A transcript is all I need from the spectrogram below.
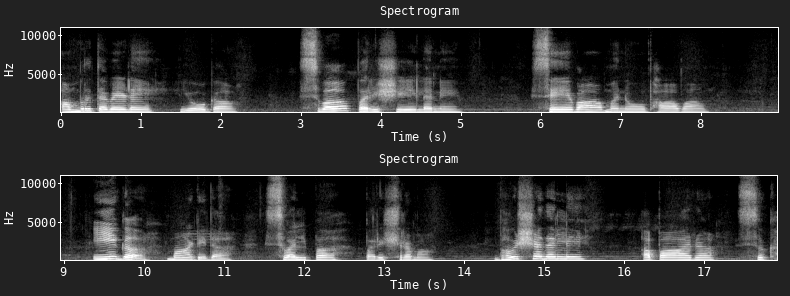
ಅಮೃತ ವೇಳೆ ಯೋಗ, ಸ್ವಪರಿಶೀಲನೆ, ಸೇವಾ ಮನೋಭಾವ. ಈಗ ಮಾಡಿದ ಸ್ವಲ್ಪ ಪರಿಶ್ರಮ. ಭವಿಷ್ಯದಲ್ಲಿ ಅಪಾರ ಸುಖ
